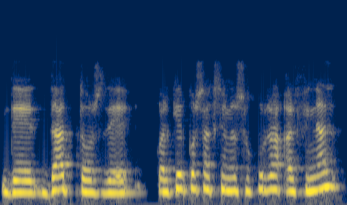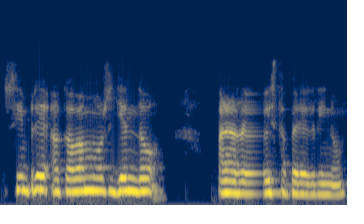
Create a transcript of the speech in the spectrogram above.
de datos, de cualquier cosa que se nos ocurra, al final siempre acabamos yendo a la revista Peregrino.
